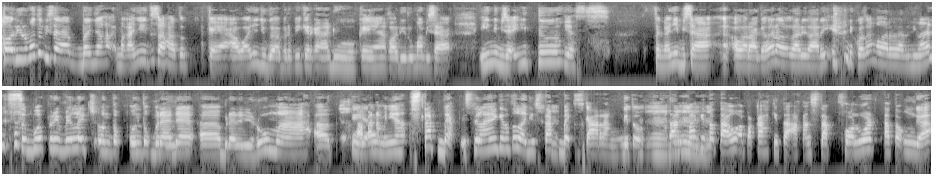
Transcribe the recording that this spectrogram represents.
Kalau di rumah tuh bisa banyak makanya itu salah satu kayak awalnya juga berpikir kan aduh kayaknya kalau di rumah bisa ini bisa itu. Yes. Setengahnya bisa eh, olahraga lari-lari. Di kosan mau lari-lari di mana? Sebuah privilege untuk untuk berada uh, berada di rumah uh, iya. apa namanya step back. Istilahnya kita tuh lagi step back sekarang gitu. Mm -hmm. tanpa kita tahu apakah kita akan step forward atau enggak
